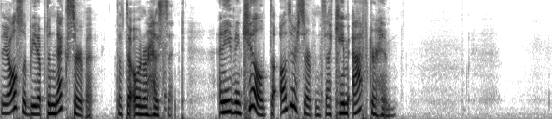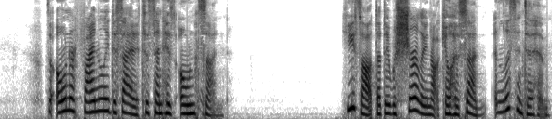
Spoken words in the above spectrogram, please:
They also beat up the next servant that the owner has sent, and even killed the other servants that came after him. The owner finally decided to send his own son. He thought that they would surely not kill his son and listen to him.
